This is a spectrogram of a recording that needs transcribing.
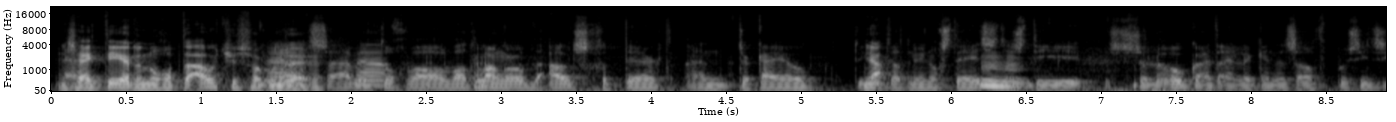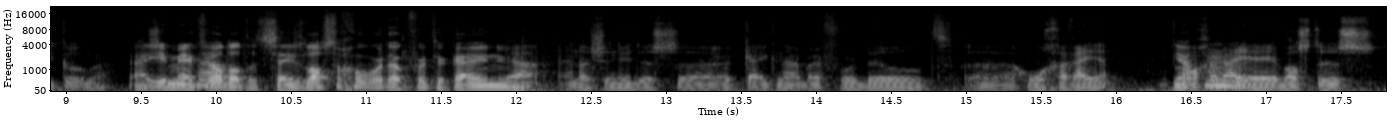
En, zij teerden nog op de oudjes, zou ik Ja, maar zeggen. ze hebben Ja. toch wel wat Ja. langer op de ouds geteerd. En Turkije ook, Ja. doet dat nu nog steeds. Mhm. Dus die zullen ook uiteindelijk in dezelfde positie komen. Ja, je merkt Ja. wel dat het steeds lastiger wordt, ook voor Turkije nu. Ja, en als je nu dus eh, kijkt naar bijvoorbeeld eh, Hongarije. Ja. Hongarije was dus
